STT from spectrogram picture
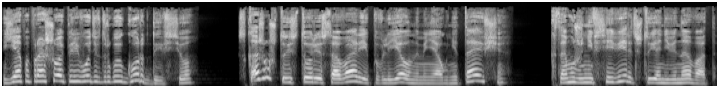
Я попрошу о переводе в другой город, да и все. Скажу, что история с аварией повлияла на меня угнетающе. К тому же не все верят, что я не виноват.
